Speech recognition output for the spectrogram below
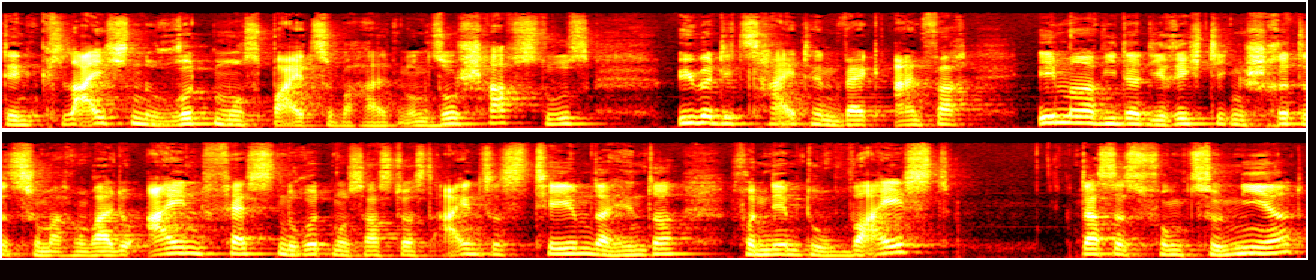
den gleichen Rhythmus beizubehalten. Und so schaffst du es über die Zeit hinweg einfach immer wieder die richtigen Schritte zu machen, weil du einen festen Rhythmus hast, du hast ein System dahinter, von dem du weißt, dass es funktioniert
